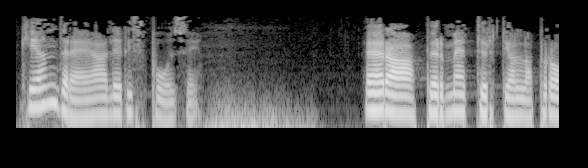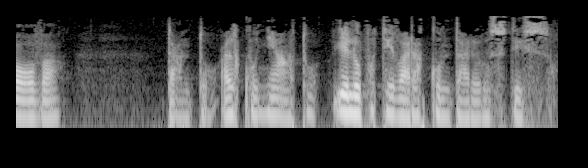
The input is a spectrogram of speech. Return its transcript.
che Andrea le rispose Era per metterti alla prova. Tanto al cognato glielo poteva raccontare lo stesso.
